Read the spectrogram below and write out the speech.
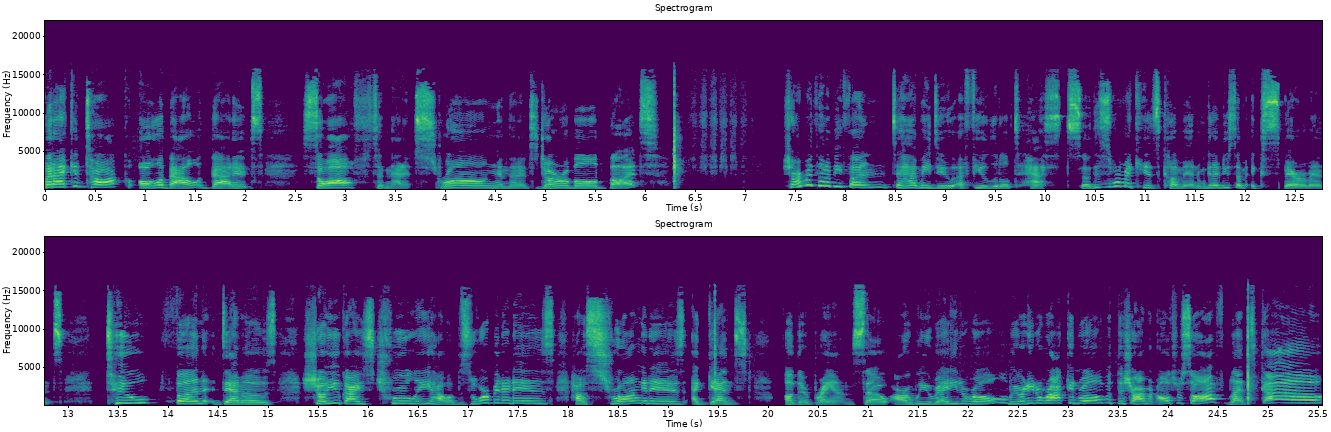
But I can talk all about that it's soft and that it's strong and that it's durable, but Charmin thought it'd be fun to have me do a few little tests. So this is where my kids come in. I'm to do some experiments. Two fun demos, show you guys truly how absorbent it is, how strong it is against other brands. So are we ready to roll? Are we ready to rock and roll with the Charmin Ultra Soft? Let's go!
